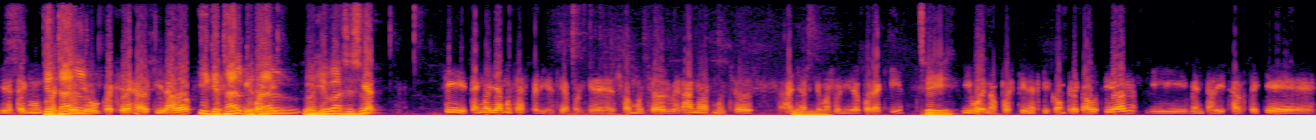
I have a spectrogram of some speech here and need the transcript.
yo tengo un ¿Qué coche, tal? llevo un coche alquilado. ¿Y qué tal? Y ¿Qué bueno, tal? ¿Lo llevas eso? ya- sí, tengo ya mucha experiencia porque son muchos veranos, muchos años Mm. que hemos venido por aquí. Sí. y bueno pues tienes que ir con precaución y mentalizarte que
